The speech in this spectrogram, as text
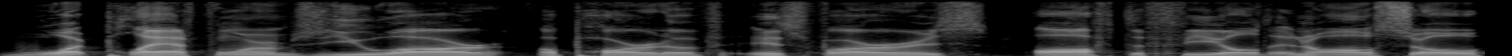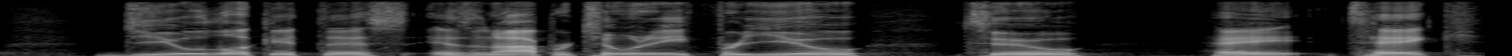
what platforms you are a part of as far as off the field? And also, do you look at this as an opportunity for you to hey, take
